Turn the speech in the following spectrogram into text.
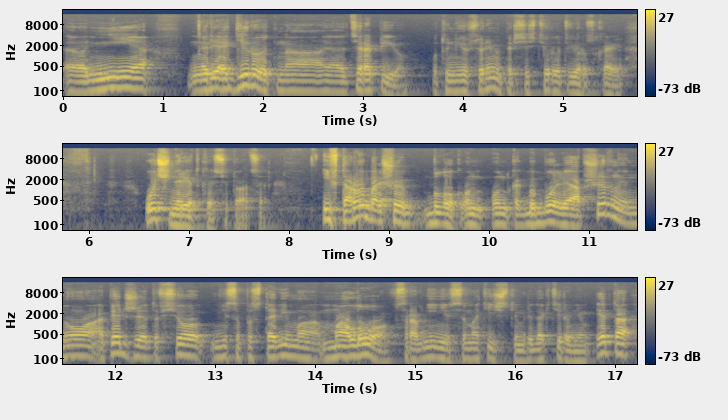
э, не реагирует на терапию. Вот у нее все время персистирует вирус в крови. Очень редкая ситуация. И второй большой блок, он, он как бы более обширный, но опять же это все несопоставимо мало в сравнении с соматическим редактированием. Это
